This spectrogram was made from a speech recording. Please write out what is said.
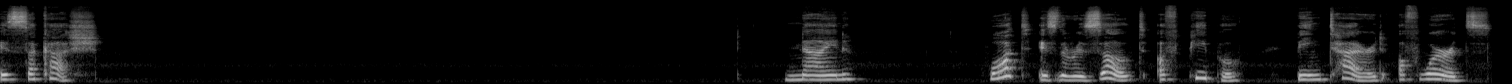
is Sakash? Nine. What is the result of people being tired of words.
